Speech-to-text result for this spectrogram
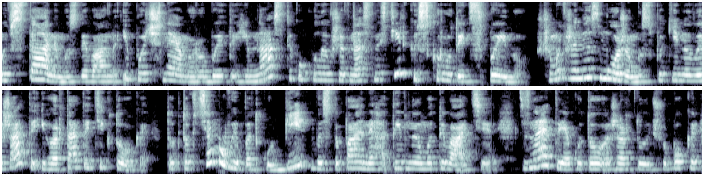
Ми встанемо з дивану і почнемо робити гімнастику, коли вже в нас настільки скрутить спину, що ми вже не зможемо спокійно лежати і гортати тіктоки. Тобто в цьому випадку біль виступає негативною мотивацією. Це знаєте, як ото жартують, що поки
